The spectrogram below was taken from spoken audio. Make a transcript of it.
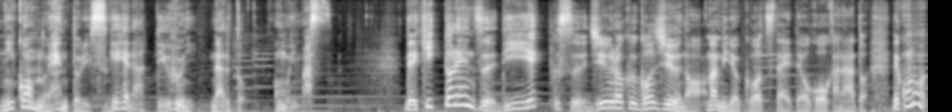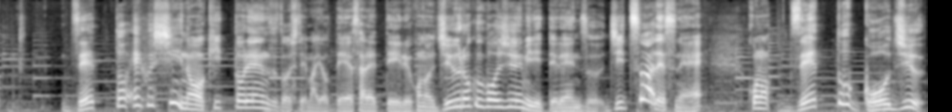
ニコンのエントリーすげえなっていうふうになると思います。で、キットレンズ DX1650 の、まあ、魅力を伝えておこうかなと。で、この ZFC のキットレンズとしてま予定されているこの 1650mm ってレンズ、実はですね、この Z50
